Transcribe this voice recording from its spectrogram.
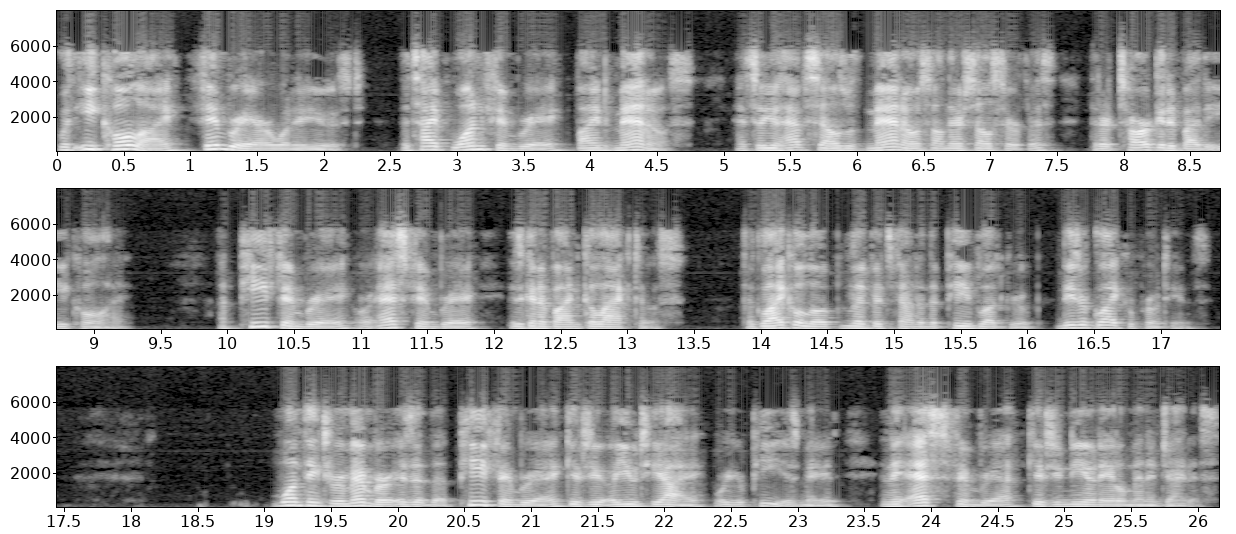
With E. coli, fimbriae are what are used. The type 1 fimbriae bind mannose, and so you'll have cells with mannose on their cell surface that are targeted by the E. coli. A P. fimbriae or S. fimbriae is going to bind galactose, the glycolipids found in the P blood group. These are glycoproteins. One thing to remember is that the P. fimbriae gives you a UTI, where your P is made, and the S. fimbriae gives you neonatal meningitis.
